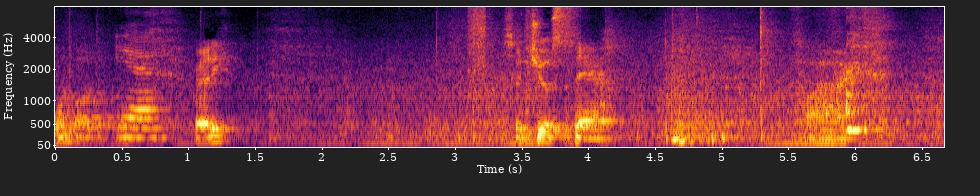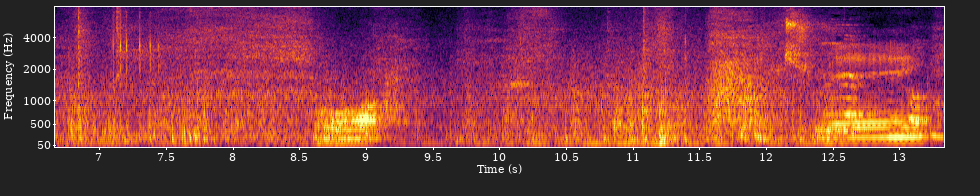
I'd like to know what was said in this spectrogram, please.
One. Yeah. Ready? So just there. Five. Four. Three.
